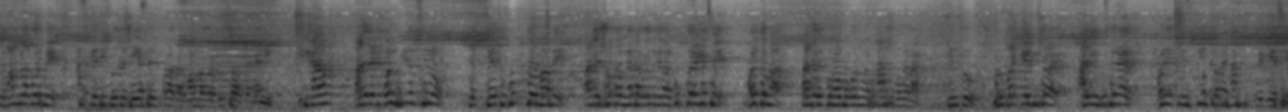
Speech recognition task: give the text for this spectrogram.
যে মামলা করবে, আজকে ঠিক বলতে সেই এস করা তার মামলা করার দুঃসাহস দেখায়নি। এটি কারণ তাদের একটি কনফিডেন্স ছিল যে যেহেতু গুপ্তভাবে তাদের সকল নেতা কর্মীকে তারা গুপ্ত রেখেছে, হয়তোবা তাদের কোনো অপকর্মের ভাস হবে না। কিন্তু দুর্ভাগ্যের বিষয়, আলী হোসেনের অনেক গিয়েছে।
